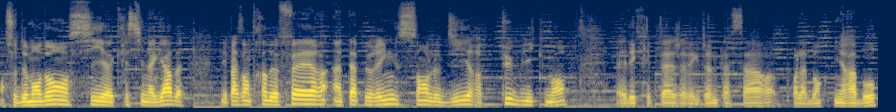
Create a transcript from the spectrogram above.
en se demandant si euh, Christine Lagarde n'est pas en train de faire un tapering sans le dire publiquement. Décryptage avec John Plassard pour la banque Mirabeau.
